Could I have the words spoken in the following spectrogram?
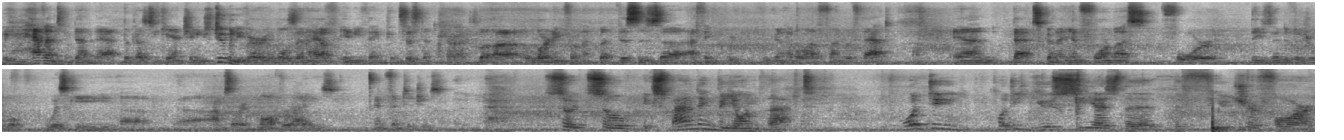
We haven't done that because you can't change too many variables and have anything consistent. Correct. But uh, learning from it. But this is, uh, I think we're, we're going to have a lot of fun with that. And that's going to inform us for these individual whiskey, uh, uh, I'm sorry, malt varieties and vintages. So, so expanding beyond that, what do you, what do you see as the the future for?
